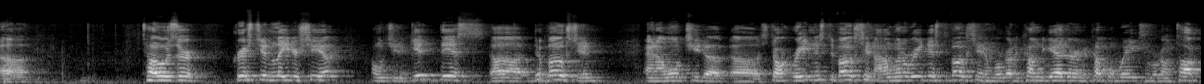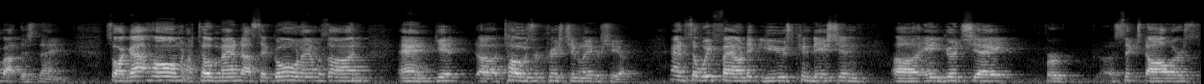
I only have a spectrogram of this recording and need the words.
uh, Tozer Christian Leadership. I want you to get this uh, devotion. And I want you to start reading this devotion. I'm going to read this devotion, and we're going to come together in a couple of weeks and we're going to talk about this thing. So I got home and I told Amanda, I said, go on Amazon and get Tozer Christian Leadership. And so we found it used condition, uh, in good shape for uh, $6.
